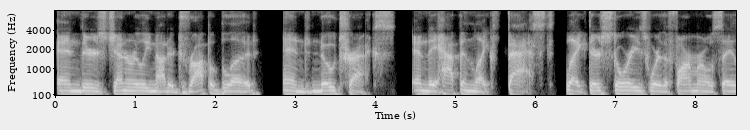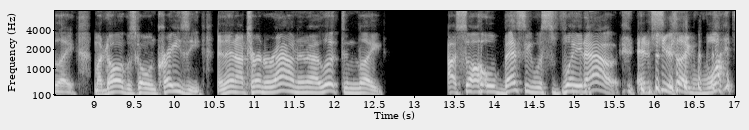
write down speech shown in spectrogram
And there's generally not a drop of blood and no tracks and they happen like fast. Like there's stories where the farmer will say like my dog was going crazy and then I turned around and I looked and like I saw old Bessie was splayed out. And you're like, what?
